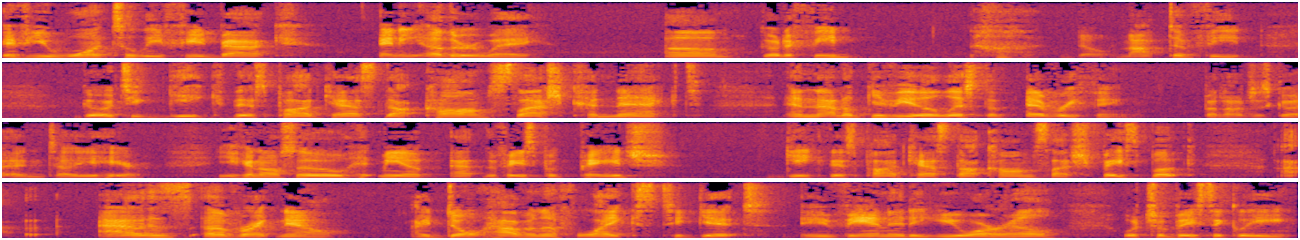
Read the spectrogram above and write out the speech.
if you want to leave feedback any other way, um, go to feed. no, not to feed. Go to geekthispodcast.com slash connect, and that'll give you a list of everything. But I'll just go ahead and tell you here. You can also hit me up at the Facebook page, geekthispodcast.com slash Facebook. As of right now, I don't have enough likes to get a vanity URL, which will basically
